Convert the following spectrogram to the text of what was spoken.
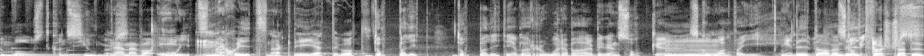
to most consumers. Nej men vad är Skitsnack. Skitsnack, det är jättegott. Doppa lite, doppa lite jävla rå rabarber i en sockerskål. Vad i helvete? Bit av en bit först så att, du,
